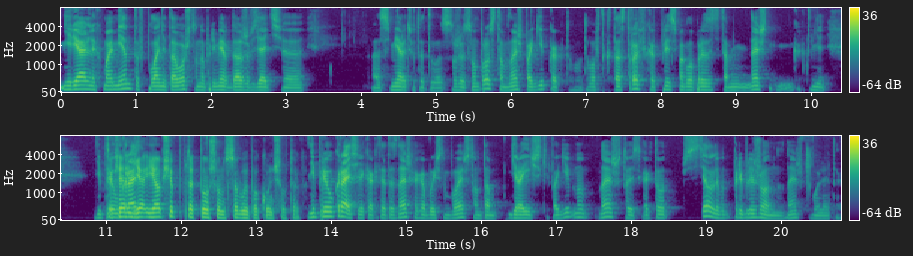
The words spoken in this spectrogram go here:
нереальных моментов в плане того, что, например, даже взять э, э, смерть вот этого служивца, он просто там, знаешь, погиб как-то вот в автокатастрофе, как, в принципе, могло произойти, там, знаешь, как-то не, не, Так я, приукра- я- я вообще так понял, что он с собой покончил так. не приукрасили как-то это, знаешь, как обычно бывает, что он там героически погиб, ну, знаешь, то есть как-то вот сделали вот приближенно, знаешь, более так,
